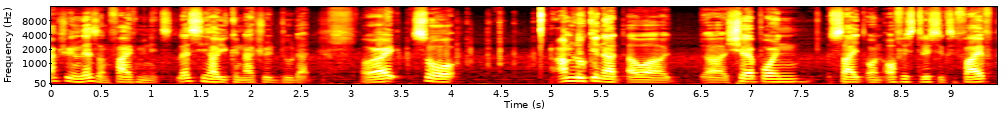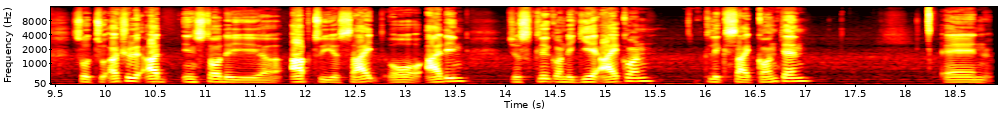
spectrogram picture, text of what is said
actually in less than five minutes. Let's see how you can actually do that. All right so i'm looking at our uh, sharepoint site on office 365 so to actually add install the uh, app to your site or adding just click on the gear icon click site content. And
